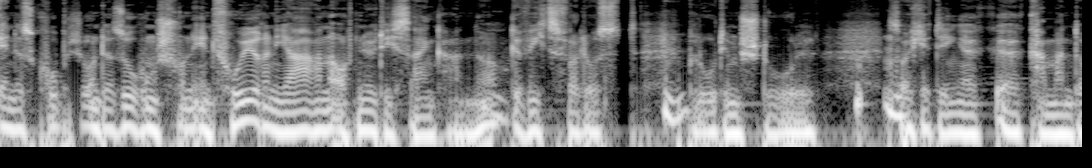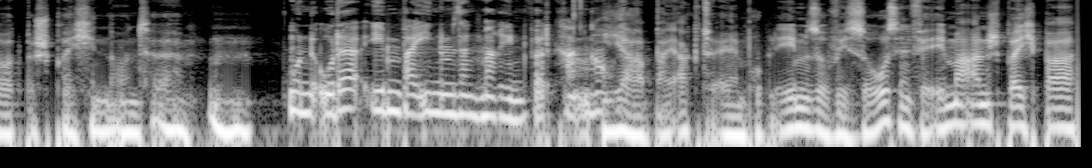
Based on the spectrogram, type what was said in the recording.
endoskopische Untersuchung schon in früheren Jahren auch nötig sein kann. Ne? Mhm. Gewichtsverlust, mhm. Blut im Stuhl, mhm. solche Dinge äh, kann man dort besprechen und äh, mhm. Und oder eben bei Ihnen im St. Marienwirt Krankenhaus? Ja, bei aktuellen Problemen sowieso sind wir immer ansprechbar.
